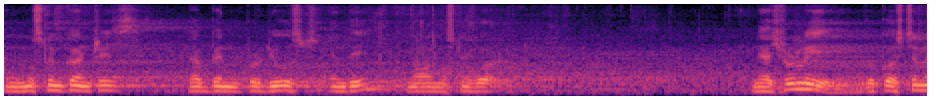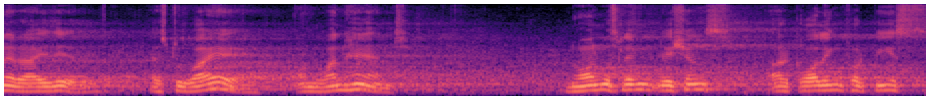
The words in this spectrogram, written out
in Muslim countries have been produced in the non Muslim world. Naturally, the question arises as to why, on one hand, non Muslim nations are calling for peace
